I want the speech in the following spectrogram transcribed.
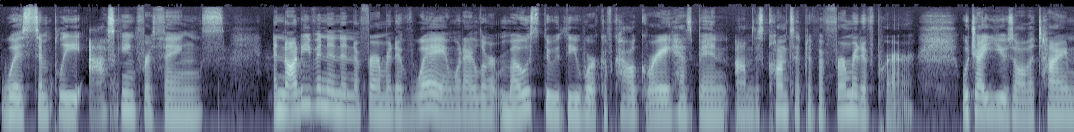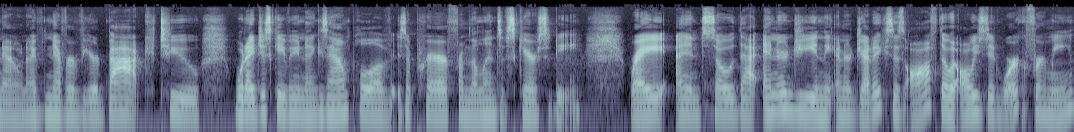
was simply asking for things and not even in an affirmative way. And what I learned most through the work of Kyle Gray has been um, this concept of affirmative prayer, which I use all the time now. And I've never veered back to what I just gave you an example of is a prayer from the lens of scarcity, right? And so that energy and the energetics is off, though it always did work for me.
